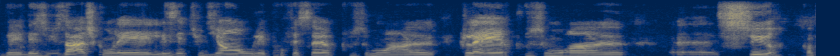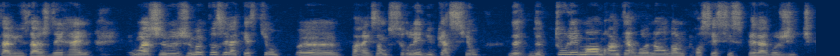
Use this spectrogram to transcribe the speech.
des, usages qu'ont les, étudiants ou les professeurs plus ou moins euh, clairs, plus ou moins euh, sûrs quant à l'usage des REL. Moi, je, me posais la question, par exemple, sur l'éducation de, tous les membres intervenants dans le processus pédagogique.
